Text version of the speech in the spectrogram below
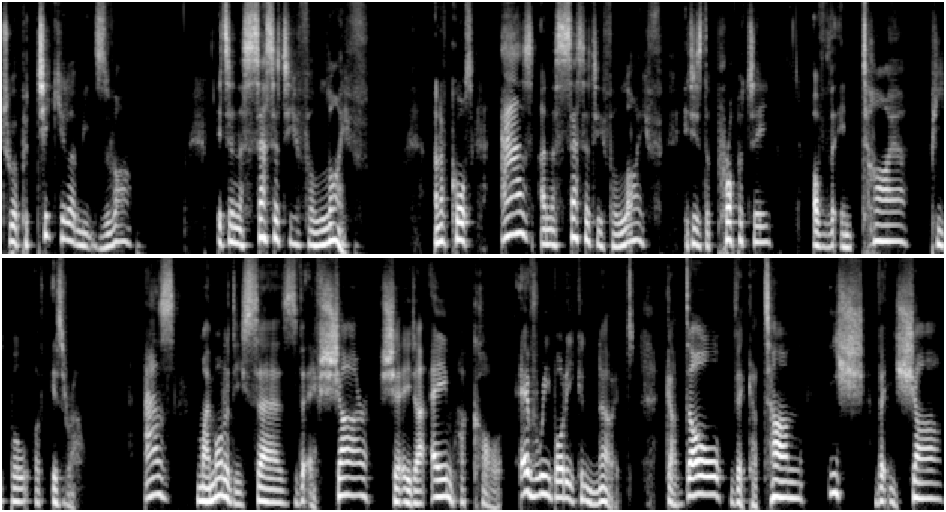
to a particular mitzvah. It's a necessity for life. And of course, as a necessity for life, it is the property of the entire people of Israel. As Maimonides says, Ve'efshar she'eda'em hakol. Everybody can know it. Gadol ve'katan, ish ve'isha,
